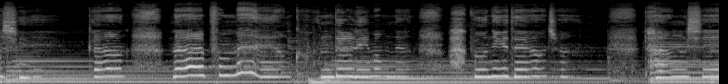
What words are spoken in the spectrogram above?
그 시간 날 품에 안고 흔들림 없는 화분이 되어준 당신.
